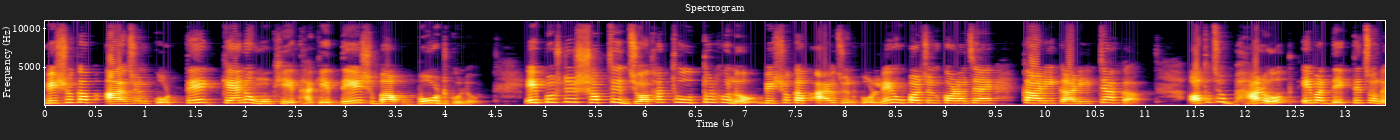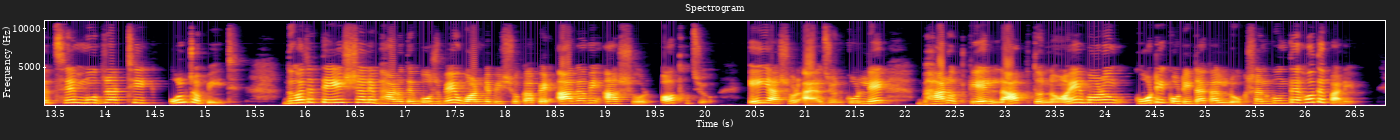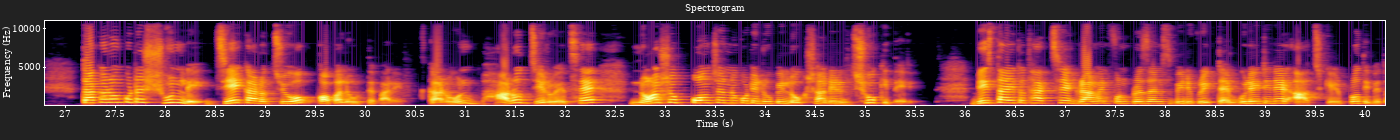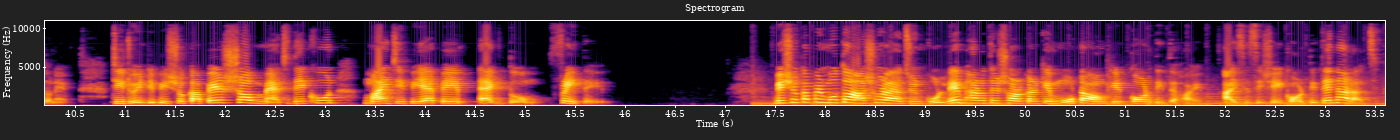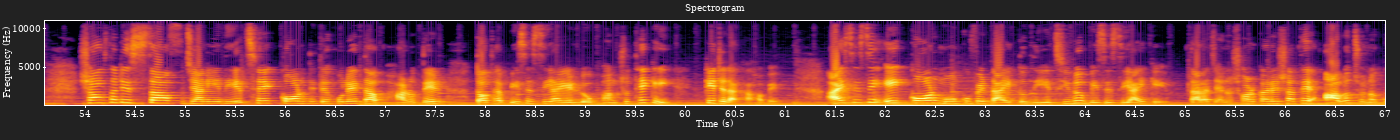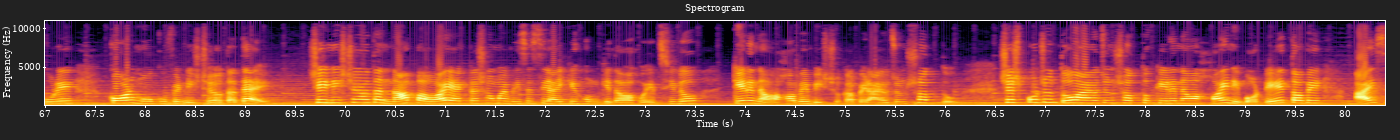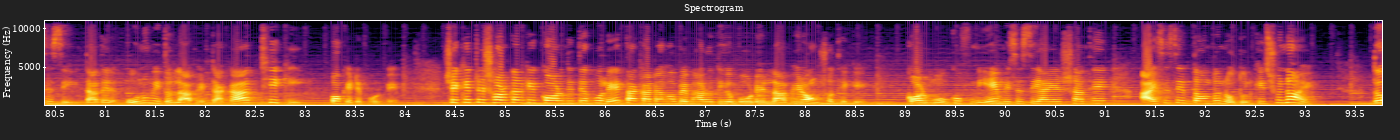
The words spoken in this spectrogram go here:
বিশ্বকাপ আয়োজন করতে কেন মুখিয়ে থাকে দেশ বা বোর্ডগুলো? এই প্রশ্নের সবচেয়ে যথার্থ উত্তর হলো, বিশ্বকাপ আয়োজন করলে উপার্জন করা যায় কারি কারি টাকা। অথচ ভারত এবার দেখতে চলেছে মুদ্রার ঠিক উল্টো পিঠ। দু হাজার তেইশ সালে ভারতে বসবে ওয়ানডে বিশ্বকাপের আগামী আসর। অথচ এই আসর আয়োজন করলে ভারতকে লাভ তো নয়, বরং কোটি কোটি টাকার লোকসান গুনতে হতে পারে। টাকার অঙ্কটা শুনলে যে কারও চোখ কপালে উঠতে পারে। কারণ ভারত যে রয়েছে, নয়শো পঞ্চান্ন কোটি রুপি লোকসানের ঝুঁকিতে। বিস্তারিত থাকছে Grameenphone presents BD cric time বুলেটিনের আজকের প্রতিবেদনে। টি টোয়েন্টি বিশ্বকাপের সব ম্যাচ দেখুন মাই জিপি অ্যাপে একদম ফ্রিতে বিশ্বকাপের মতো আসর আয়োজন করলে ভারতের সরকারকে মোটা অঙ্কের কর দিতে হয়। আইসিসি সেই কর দিতে নারাজ। সংস্থাটি সাফ জানিয়ে দিয়েছে, কর দিতে হলে তা ভারতের তথা বিসিসিআই এর লভ্যাংশ থেকেই কেটে রাখা হবে। আইসিসি এই কর মৌকুফের দায়িত্ব দিয়েছিল বিসিসিআইকে তারা যেন সরকারের সাথে আলোচনা করে কর মৌকুফের নিশ্চয়তা দেয়। সেই নিশ্চয়তা না পাওয়ায় একটা সময় বিসিসিআইকে হুমকি দেওয়া হয়েছিল, কেড়ে নেওয়া হবে বিশ্বকাপের আয়োজন সত্ত্ব। শেষ পর্যন্ত আয়োজন সত্ত্ব কেড়ে নেওয়া হয়নি বটে, তবে আইসিসি তাদের অনুমিত লাভের টাকা ঠিকই পকেটে পড়বে। সেক্ষেত্রে সরকারকে কর দিতে হলে তা কাটা হবে ভারতীয় বোর্ডের লাভের অংশ থেকে। কর মৌকুফ নিয়ে বিসিসিআই এর সাথে আইসিসির দ্বন্দ্ব নতুন কিছু নয়। দু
